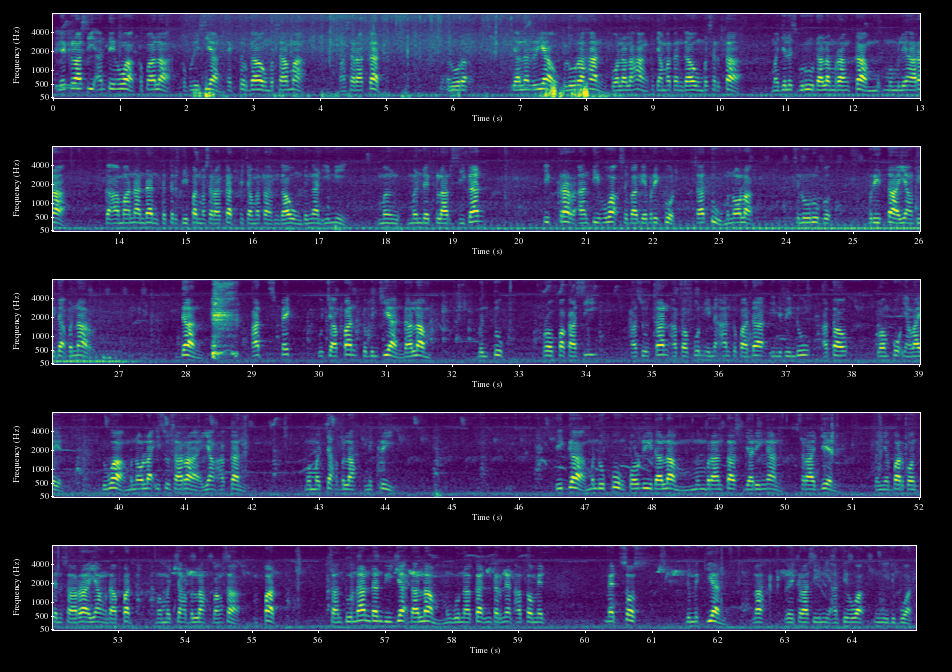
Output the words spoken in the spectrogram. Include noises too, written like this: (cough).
deklarasi anti hoak kepala kepolisian sektor Gaung bersama masyarakat kelura Jalan Riau, Kelurahan Kuala Lahang, Kecamatan Gaung beserta Majelis Guru dalam rangka memelihara keamanan dan ketertiban masyarakat Kecamatan Gaung dengan ini mendeklarasikan ikrar anti hoak sebagai berikut. Satu, menolak seluruh be- berita yang tidak benar dan (coughs) aspek ucapan kebencian dalam bentuk provokasi, hasutan ataupun hinaan kepada individu atau kelompok yang lain. Dua, menolak isu sara yang akan memecah belah negeri. Tiga, mendukung Polri dalam memberantas jaringan serajen penyebar konten sara yang dapat memecah belah bangsa. Empat, santunan dan bijak dalam menggunakan internet atau med medsos. Demikianlah rekreasi ini anti hoax ini dibuat.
